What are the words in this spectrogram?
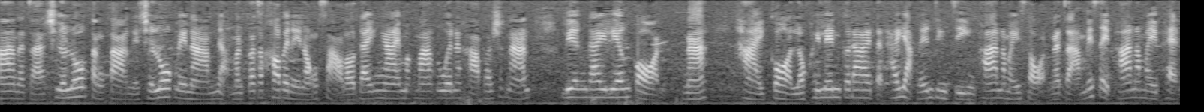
มากนะจ๊ะเชื้อโรคต่างๆเนี่ยเชื้อโรคในน้ำเนี่ยมันก็จะเข้าไปในน้องสาวเราได้ง่ายมากๆด้วยนะคะ เพราะฉะนั้นเลี่ยงได้เลี่ยงก่อนนะ หายก่อนแล้วค่อยเล่นก็ได้ แต่ถ้าอยากเล่นจริง ๆ ผ้าอนามัยสอดนะจ๊ะไม่ใส่ผ้าอนามัยแผ่น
